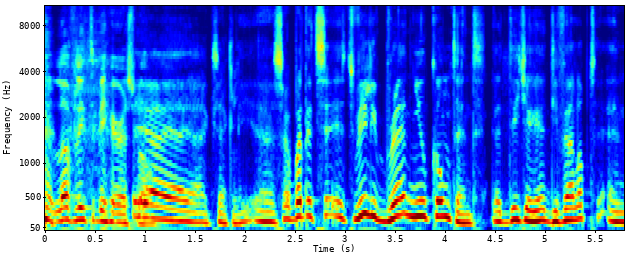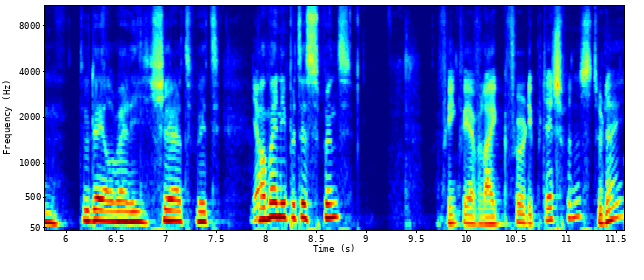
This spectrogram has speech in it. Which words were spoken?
Lovely to be here as well. Yeah, yeah, yeah, exactly. Uh, so, but it's it's really brand new content that DJ developed and today already shared with Yeah. how many participants? I think we have like 30 participants today.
